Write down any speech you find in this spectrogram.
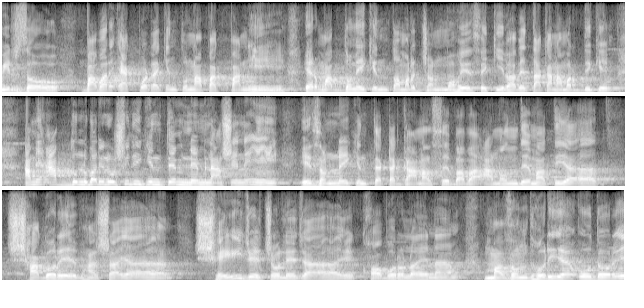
বীর্য, বাবার এক পটা কিন্তু নাপাক পানি। এর মাধ্যমেই কিন্তু আমার জন্ম হয়েছে, কীভাবে তাকান আমার দিকে। আমি আব্দুল বাড়ি রশিদি কিন্তু এমনি আসেনি। এই জন্যেই কিন্তু একটা গান আছে, বাবা আনন্দে মাতিয়া। সাগরে ভাসায়া, সেই যে চলে যায়, খবর লয় না। মাজন ধরিয়া উদরে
